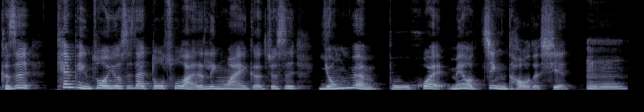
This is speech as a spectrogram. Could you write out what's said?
可是天秤座又是在多出来的另外一个，就是永远不会没有尽头的线。嗯，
